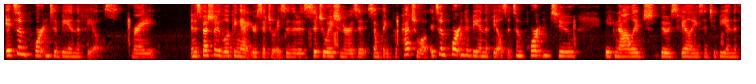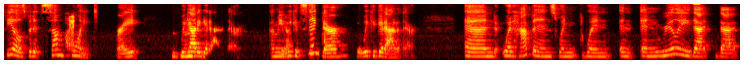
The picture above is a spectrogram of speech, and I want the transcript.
it's important to be in the feels, right? And especially looking at your situation. Is it a situation or is it something perpetual? It's important to be in the feels. It's important to acknowledge those feelings and to be in the feels. But at some point, right, mm-hmm. we got to get out of there. I mean, yeah. we could stay there, but we could get out of there and what happens when when and and really that that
